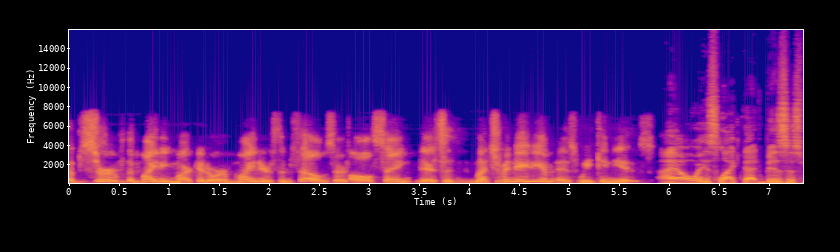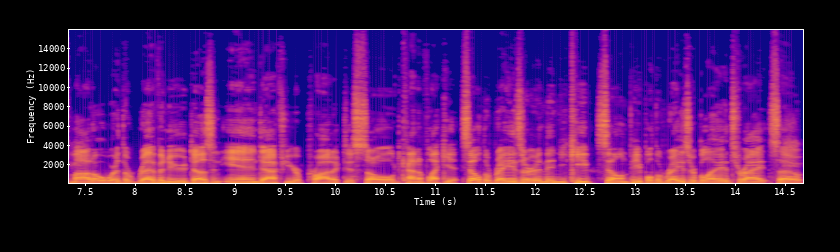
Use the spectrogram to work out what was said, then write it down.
observe the mining market or miners themselves are all saying there's as much vanadium as we can use. I always like that business model where the revenue doesn't end after your product is sold, kind of like you sell the razor and then you keep selling people the razor blades, right? So,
